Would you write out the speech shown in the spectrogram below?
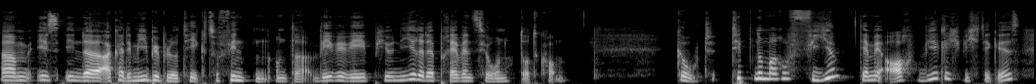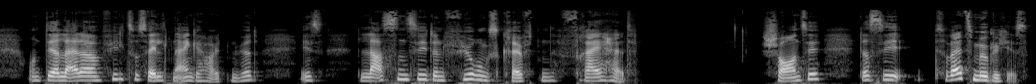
ähm, ist in der Akademiebibliothek zu finden unter www.pionierederprävention.com. Gut, Tipp Nummer vier, der mir auch wirklich wichtig ist und der leider viel zu selten eingehalten wird, ist, lassen Sie den Führungskräften Freiheit. Schauen Sie, dass Sie, soweit es möglich ist,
